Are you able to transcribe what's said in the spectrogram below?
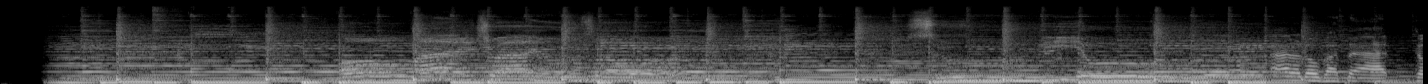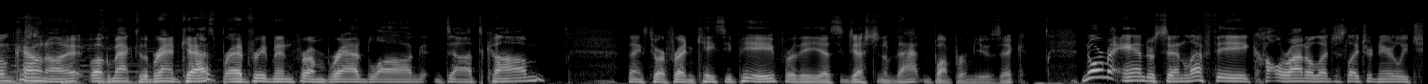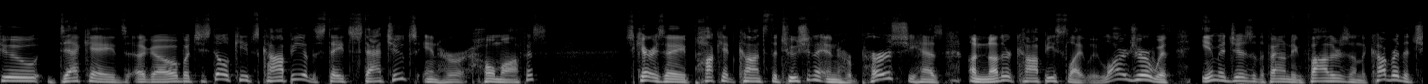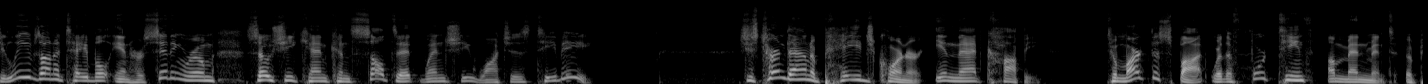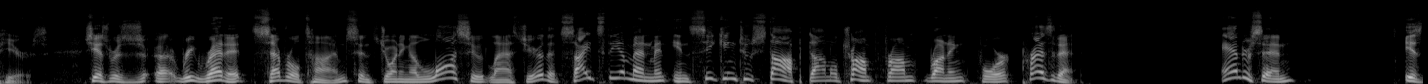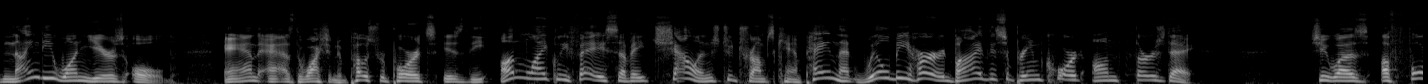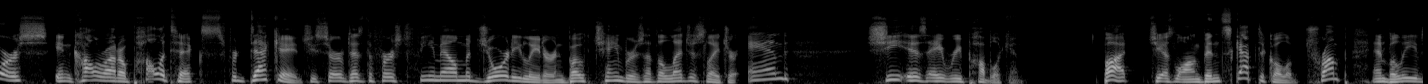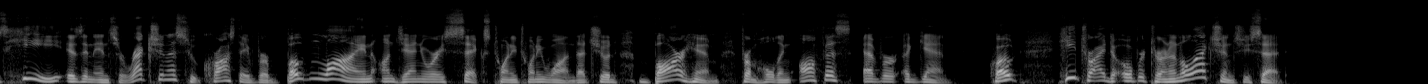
About that. Don't count on it. Welcome back to the Bradcast. Brad Friedman from bradblog.com. Thanks to our friend KCP for the uh, suggestion of that bumper music. Norma Anderson left the Colorado legislature nearly two decades ago, but she still keeps copy of the state's statutes in her home office. She carries a pocket constitution in her purse. She has another copy, slightly larger, with images of the founding fathers on the cover that she leaves on a table in her sitting room so she can consult it when she watches TV. She's turned down a page corner in that copy to mark the spot where the 14th Amendment appears. She has res- uh, reread it several times since joining a lawsuit last year that cites the amendment in seeking to stop Donald Trump from running for president. Anderson is 91 years old and, as the Washington Post reports, is the unlikely face of a challenge to Trump's campaign that will be heard by the Supreme Court on Thursday. She was a force in Colorado politics for decades. She served as the first female majority leader in both chambers of the legislature, and she is a Republican. But she has long been skeptical of Trump and believes he is an insurrectionist who crossed a verboten line on January 6, 2021, that should bar him from holding office ever again. Quote, he tried to overturn an election, she said.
